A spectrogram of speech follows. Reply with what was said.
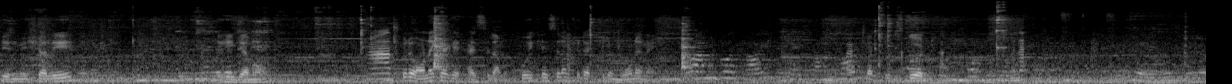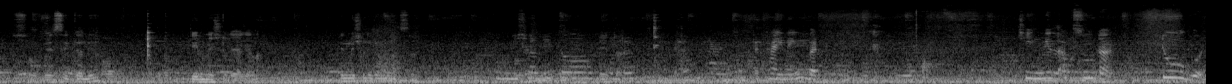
তিন মিশালি দেখি কেমন করে অনেক আগে খাইছিলাম। কই খাইছিলাম সেটা অ্যাকচুয়ালি মনে নেই। But it's good so basically তিন মিশালি আগে না? তিন মিশালি কেমন আছে? মিশালি তো। এটা। খাই নাই বাট চিংড়ি লাক্সুটা টু গুড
